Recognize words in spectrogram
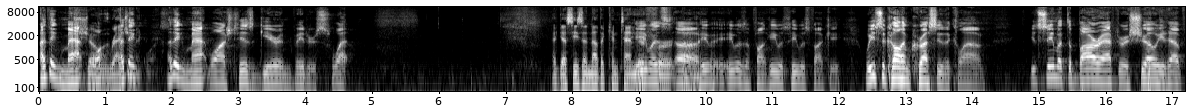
I think Matt. show wa- I think was? I think Matt washed his gear in Vader's sweat. I guess he's another contender He was. for. oh, um, he he was a funk. He was he was funky. We used to call him Krusty the Clown. You'd see him at the bar after a show. He'd have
